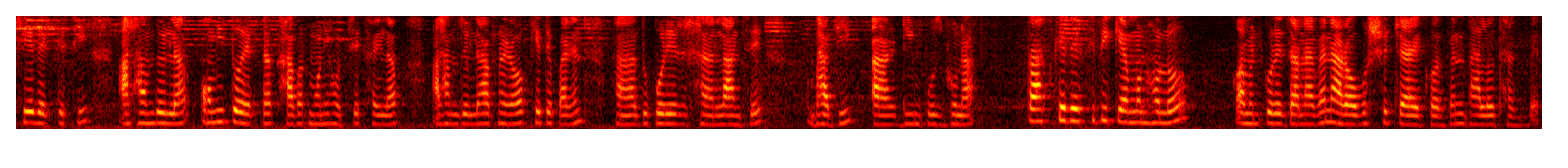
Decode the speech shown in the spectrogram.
খেয়ে দেখতেছি, আলহামদুলিল্লাহ অমিত একটা খাবার মনে হচ্ছে খাইলাম। আলহামদুলিল্লাহ আপনারাও খেতে পারেন দুপুরের লাঞ্চে ভাজি আর ডিম পুষ ভুনা তো আজকের রেসিপি কেমন হলো? কমেন্ট করে জানাবেন আর অবশ্যই ট্রাই করবেন। ভালো থাকবেন।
